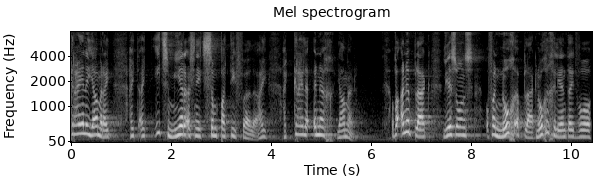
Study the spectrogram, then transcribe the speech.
kry hulle jammer. Hy hy hy iets meer as net simpatie vir hulle. Hy hy kry hulle innig jammer. Op 'n ander plek lees ons van nog 'n plek, nog 'n geleentheid waar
